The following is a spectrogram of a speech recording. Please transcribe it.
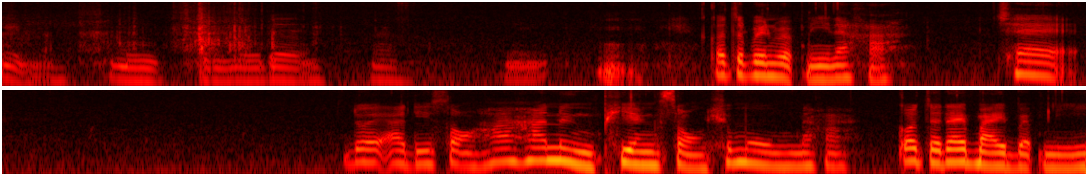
เห็นมือเป็นมือแดงอะนี่ก็จะเป็นแบบนี้นะคะ แช่ด้วยอดีสองห้าห้าหนึ่งเพียงสองชั่วโมงนะคะ ก็จะได้ใบแบบนี้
